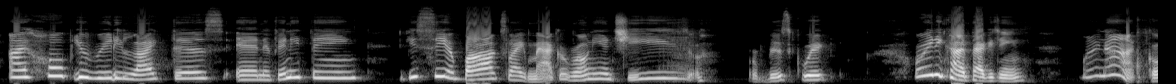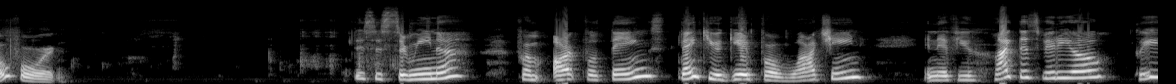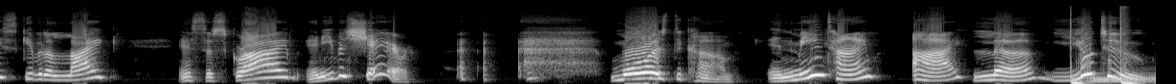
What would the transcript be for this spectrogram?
I hope you really like this. And if anything, you see a box like macaroni and cheese or, or Bisquick or any kind of packaging, why not? Go for it. This is Serena from Artful Things. Thank you again for watching. And if you like this video, Please give it a like and subscribe and even share. More is to come. In the meantime, I love YouTube.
